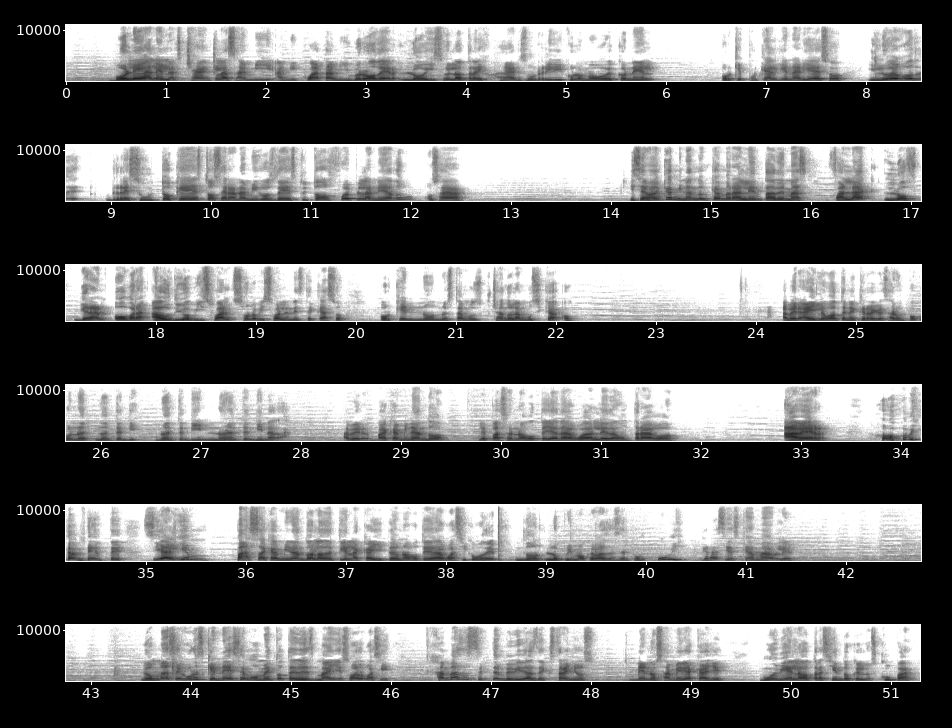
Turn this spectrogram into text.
voléale las chanclas a mi, a mi cuata, a mi brother. Lo hizo y la otra dijo, ah, eres un ridículo, me voy con él. ¿Por qué, ¿Por qué alguien haría eso? Y luego resultó que estos eran amigos de esto y todo fue planeado. O sea... Y se van caminando en cámara lenta además. Falak Love, gran obra audiovisual, solo visual en este caso, porque no, no estamos escuchando la música. A ver, ahí le voy a tener que regresar un poco. No, no entendí, no entendí, no entendí nada. A ver, va caminando, le pasa una botella de agua, le da un trago. A ver, obviamente, si alguien pasa caminando al lado de ti en la calle y te da una botella de agua así como de, no, lo primero que vas a hacer como, uy, gracias, qué amable. Lo más seguro es que en ese momento te desmayes o algo así. Jamás acepten bebidas de extraños, menos a media calle. Muy bien la otra haciendo que lo escupa.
